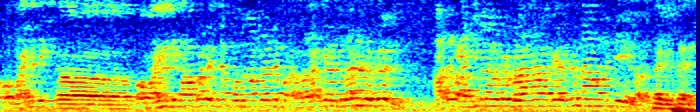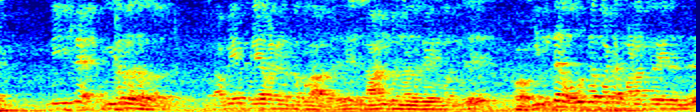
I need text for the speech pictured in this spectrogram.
ஓ மைனடி ஓ மைனடி நபர் என்ன பொதுமக்கள்கிட்ட வழங்கிறதா என்னோட கேள்வி. அதை ராஜீவ் அவர்கள் விளங்காம கேட்க நான் வந்து செய்யலாம் சரி சரி. நீ இல்ல இவர் சமய பிள்ளையா வழிநடத்தக்கூடாது நான் சொன்னதுலே வந்து. இந்த ஒதுக்கப்பட்ட பணத்தில இருந்து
